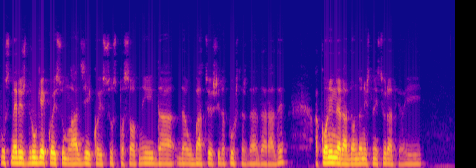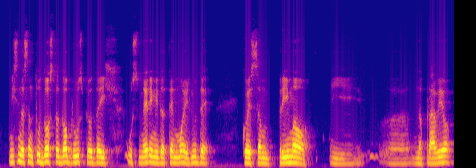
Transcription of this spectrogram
usmeriš druge koji su mlađi i koji su sposobni da, da ubacuješ i da puštaš da, da rade. Ako oni ne rade, onda ništa nisi uradio. I mislim da sam tu dosta dobro uspeo da ih usmerim i da te moje ljude koje sam primao i e, napravio,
